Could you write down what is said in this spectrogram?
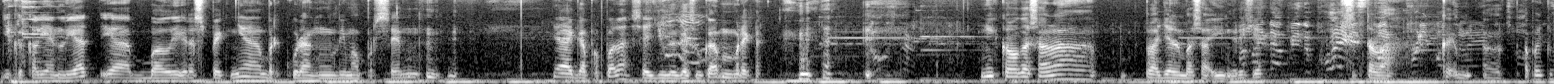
jika kalian lihat ya balik respeknya berkurang 5% ya gak apa-apa lah saya juga gak suka sama mereka. Ini kalau gak salah pelajaran bahasa Inggris ya. Setelah ke, eh, apa itu?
